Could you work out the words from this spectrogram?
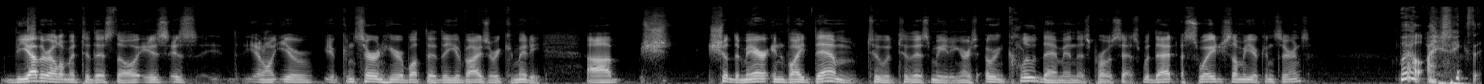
the other element to this, though, is is you know your your concern here about the the advisory committee. Uh, sh- should the mayor invite them to to this meeting or, or include them in this process? Would that assuage some of your concerns? Well, I think that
